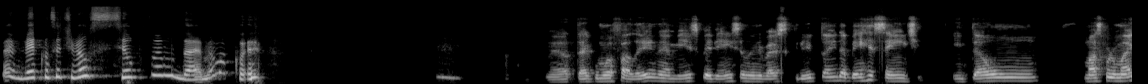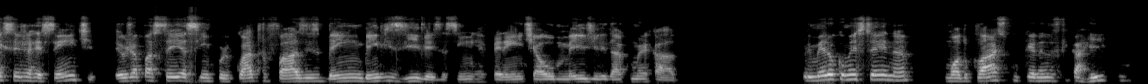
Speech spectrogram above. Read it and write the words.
vai ver, quando você tiver o seu, tudo vai mudar, é a mesma coisa. Né? Até como eu falei, né, a minha experiência no universo cripto ainda é bem recente. Então, mas por mais que seja recente, eu já passei assim por quatro fases bem bem visíveis assim, referente ao meio de lidar com o mercado. Primeiro eu comecei, né, modo clássico, querendo ficar rico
